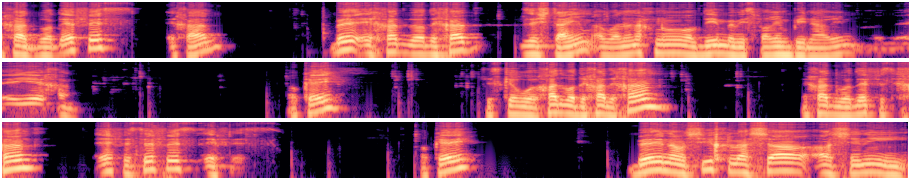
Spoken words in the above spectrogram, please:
1 בעוד 0, 1, ו-1 בעוד 1 זה 2, אבל אנחנו עובדים במספרים בינאריים, זה יהיה 1. אוקיי? תזכרו, 1 ועוד 1, 1, 1 ועוד 0, 1, 0, 0, 0. אוקיי? ונמשיך לשער השני,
